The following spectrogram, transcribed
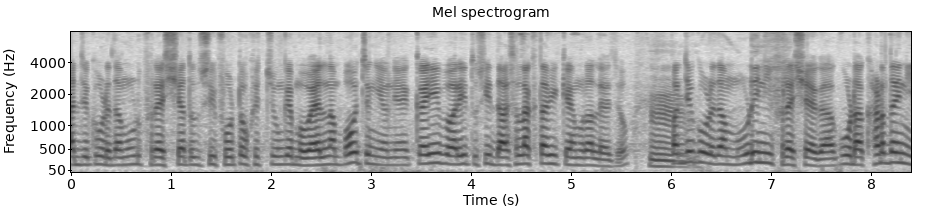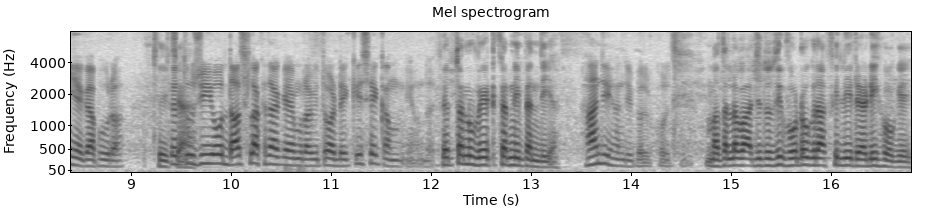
ਅੱਜ ਘੋੜੇ ਦਾ ਮੂਡ ਫਰੈਸ਼ ਆ ਤਾਂ ਤੁਸੀਂ ਫੋਟੋ ਖਿੱਚੋਗੇ ਮੋਬਾਈਲ ਨਾਲ ਬਹੁਤ ਚੰਗੀਆਂ ਹੁੰਦੀਆਂ ਕਈ ਵਾਰੀ ਤੁਸੀਂ 10 ਲੱਖ ਦਾ ਵੀ ਕੈਮਰਾ ਲੈ ਜਾਓ। ਪਰ ਜੇ ਘੋੜੇ ਦਾ ਮੂਡ ਹੀ ਨਹੀਂ ਫਰੈਸ਼ ਹੈਗਾ ਘੋੜਾ ਖੜਦਾ ਹੀ ਨਹੀਂ ਹੈਗਾ ਪੂਰਾ ਤੇ ਤੁਸੀਂ ਉਹ 10 ਲੱਖ ਦਾ ਕੈਮਰਾ ਵੀ ਤੁਹਾਡੇ ਕਿਸੇ ਕੰਮ ਨਹੀਂ ਆਉਂਦਾ। ਫਿਰ ਤੁਹਾਨੂੰ ਵੇਟ ਕਰਨੀ ਪੈਂਦੀ ਹੈ ਹਾਂਜੀ ਹਾਂਜੀ ਬਿਲਕੁਲ ਜੀ। ਮਤਲਬ ਅੱਜ ਤੁਸੀਂ ਫੋਟੋਗ੍ਰਾਫੀ ਲਈ ਰੈਡੀ ਹੋ ਗਏ।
